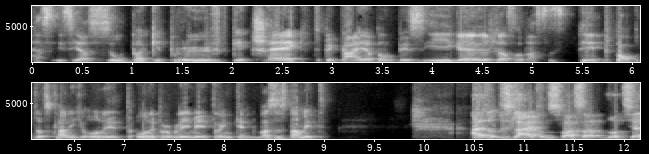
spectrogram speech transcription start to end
Das ist ja super geprüft, gecheckt, begeiert und besiegelt. Also das ist tipptopp, das kann ich ohne, ohne Probleme trinken. Was ist damit? Also das Leitungswasser wird ja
